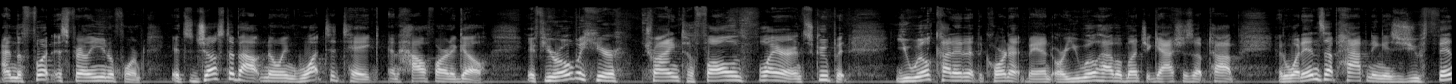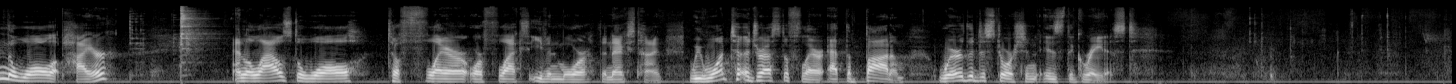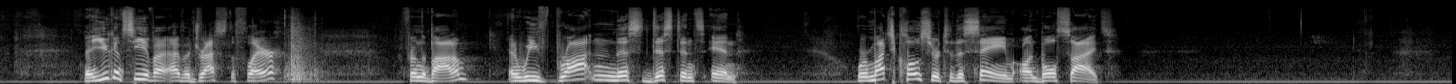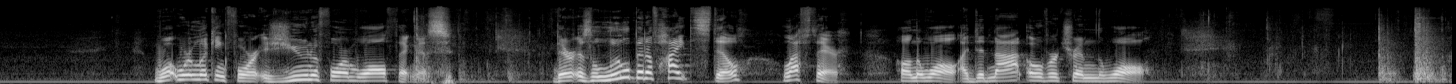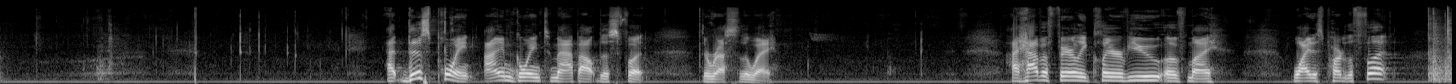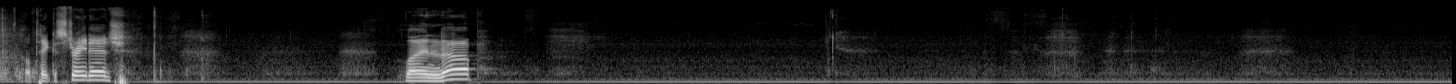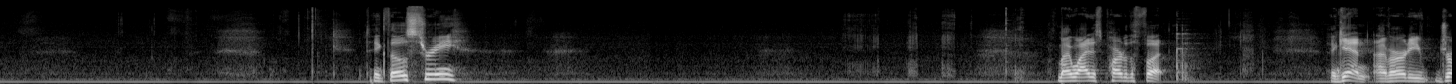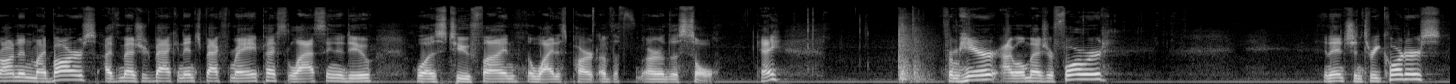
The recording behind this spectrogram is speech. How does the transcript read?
And the foot is fairly uniform. It's just about knowing what to take and how far to go. If you're over here trying to follow the flare and scoop it, you will cut it at the cornet band or you will have a bunch of gashes up top. And what ends up happening is you thin the wall up higher and allows the wall to flare or flex even more the next time. We want to address the flare at the bottom where the distortion is the greatest. Now you can see if I, have addressed the flare from the bottom and we've brought in this distance in. We're much closer to the same on both sides. What we're looking for is uniform wall thickness. There is a little bit of height still left there on the wall. I did not over trim the wall. At this point, I am going to map out this foot the rest of the way. I have a fairly clear view of my widest part of the foot. I'll take a straight edge, line it up. Take those three. My widest part of the foot. Again, I've already drawn in my bars. I've measured back an inch back from my apex. The last thing to do was to find the widest part of the, or the sole. Okay? From here, I will measure forward an inch and three quarters.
